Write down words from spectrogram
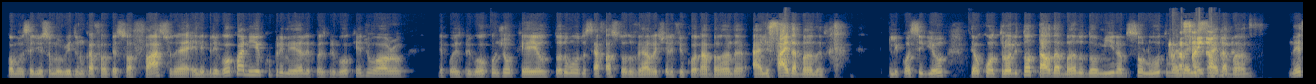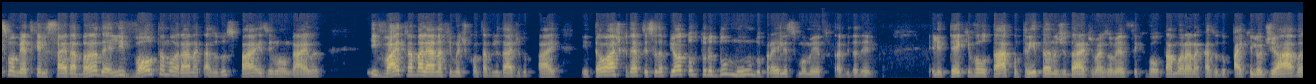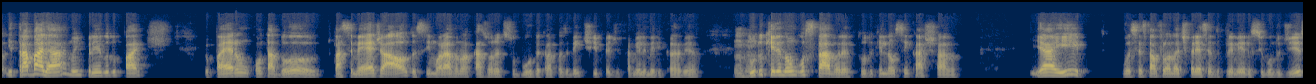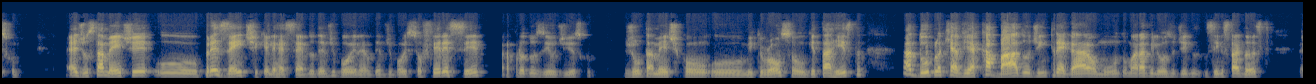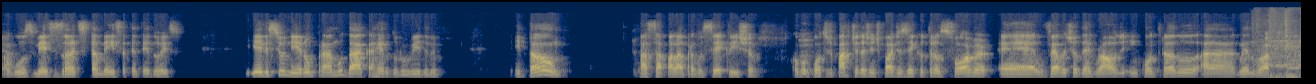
como você disse, o Lou Reed nunca foi uma pessoa fácil, né? Ele brigou com a Nico primeiro, depois brigou com o Candy Warren, depois brigou com o John Cale, todo mundo se afastou do Velvet, ele ficou na banda, aí ele sai da banda. Ele conseguiu ter o controle total da banda, o domínio absoluto, mas aí ele sai da banda. Nesse momento que ele sai da banda, ele volta a morar na casa dos pais, em Long Island, e vai trabalhar na firma de contabilidade do pai. Então, eu acho que deve ter sido a pior tortura do mundo para ele esse momento da vida dele. Ele ter que voltar, com 30 anos de idade, mais ou menos, ter que voltar a morar na casa do pai que ele odiava e trabalhar no emprego do pai. O pai era um contador, classe média alta, assim, morava numa casona de subúrbio, aquela coisa bem típica de família americana mesmo. Uhum. Tudo que ele não gostava, né? Tudo que ele não se encaixava. E aí, você estava falando da diferença entre o primeiro e o segundo disco, é justamente o presente que ele recebe do David Bowie, né? O David Bowie se oferecer para produzir o disco, juntamente com o Mick Ronson, o guitarrista, a dupla que havia acabado de entregar ao mundo o maravilhoso Zig Stardust, é. alguns meses antes, também em 72. E eles se uniram para mudar a carreira do Lou Reed, né? Então, passar a palavra para você, Christian. Como hum. ponto de partida, a gente pode dizer que o Transformer é o Velvet Underground encontrando a Glen Rock.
